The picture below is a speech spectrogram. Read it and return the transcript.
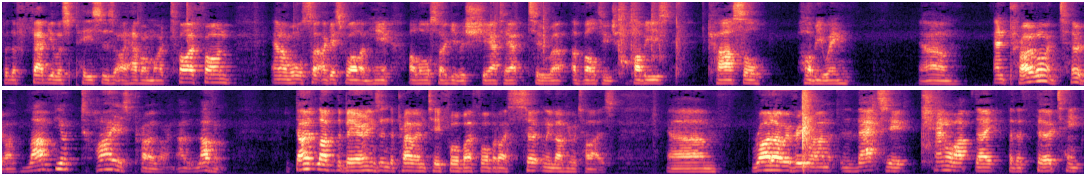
for the fabulous pieces I have on my Typhon. And I'm also, I guess while I'm here, I'll also give a shout out to uh, A Voltage Hobbies, Castle, Hobbywing, um, and Proline too. I love your tyres, Proline. I love them. I don't love the bearings in the Pro MT 4x4, but I certainly love your tyres. Um, righto, everyone. That's it. Channel update for the 13th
